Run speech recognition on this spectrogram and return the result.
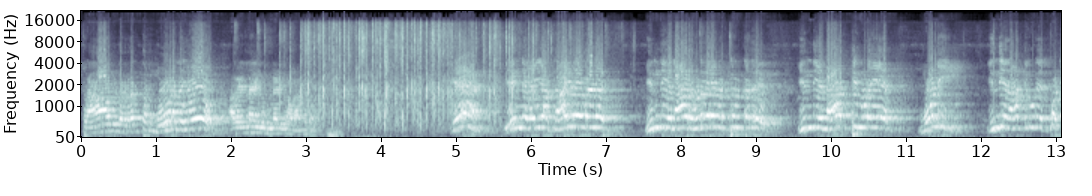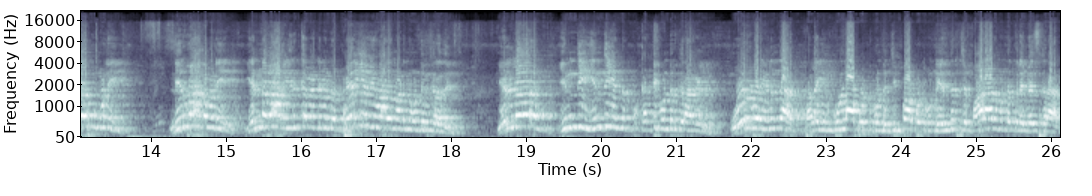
திராவிட ரத்தம் ஓடலையோ அவ எல்லாம் எங்க முன்னாடி வளர்க்கிறோம் ஏன்? எங்க ஐயா காகிதம் இந்திய நாடு விடுதலை பெற்று விட்டது. இந்திய நாட்டினுடைய மொழி இந்திய நாட்டினுடைய தொடர்பு மொழி நிர்வாக மொழி என்னவாக இருக்க வேண்டும் என்ற பெரிய விவாதம் நடந்து கொண்டிருக்கிறது. எல்லாரும் இந்தி இந்தி என்று கட்டி கொண்டிருக்கிறார்கள் ஒருவர் எழுந்தார் தலையில் குல்லா போட்டுக்கொண்டு ஜிப்பா போட்டுக்கொண்டு எந்திரிச்சு பாராளுமன்றத்தில் பேசுகிறார்.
